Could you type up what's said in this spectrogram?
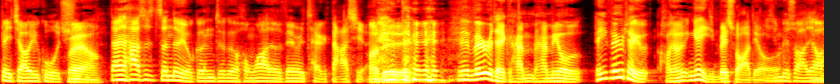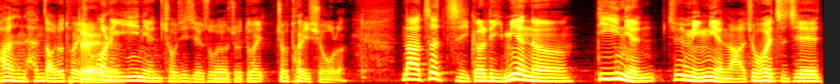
被交易过去。对啊，但是他是真的有跟这个红袜的 Veritek 打起来。啊对对 对，因为 Varitek 还还没有，诶 Varitek 好像应该已经被刷掉了，已经被刷掉。他很很早就退休，二零一一年球季结束后就对就退休了。那这几个里面呢，第一年就是明年啦，就会直接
